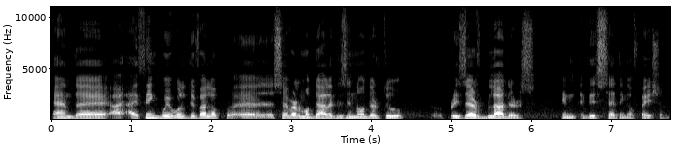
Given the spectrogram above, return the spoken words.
and uh, I, I, think we will develop uh, several modalities in order to preserve bladders in, in this setting of patients.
